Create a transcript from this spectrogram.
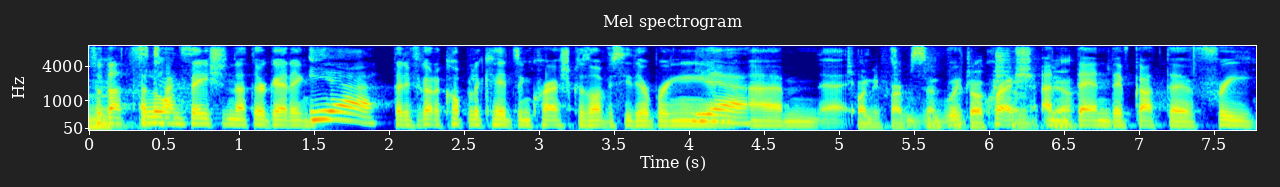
So that's the Alone. taxation that they're getting. Yeah. That if you've got a couple of kids in creche, because obviously they're bringing Yeah. in um, uh, 25% reduction, creche, and yeah. then they've got the free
